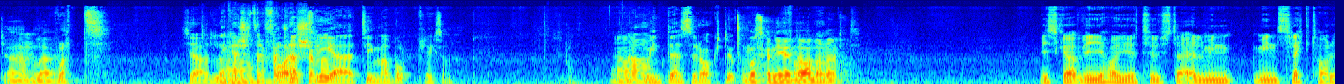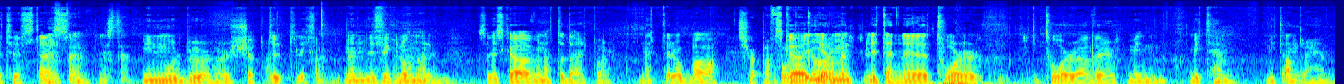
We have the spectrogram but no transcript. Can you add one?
Jävlar. What? Jävlar. Ni kanske träffar Bara kraschen, tre timmar bort liksom. Ja. Och inte ens rakt upp. Vad ska ni göra i Dalarna? Vi ska, vi har ju ett hus där, eller min, min släkt har ett hus där Just det, just det. min morbror har köpt ut liksom. Men vi fick låna det. Så vi ska övernatta där ett par nätter och bara Köpa folk ska ge dem en liten eh, tour, tour över min, mitt hem, mitt andra hem.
